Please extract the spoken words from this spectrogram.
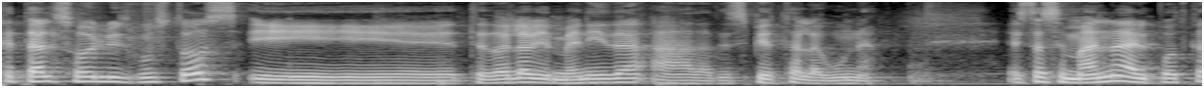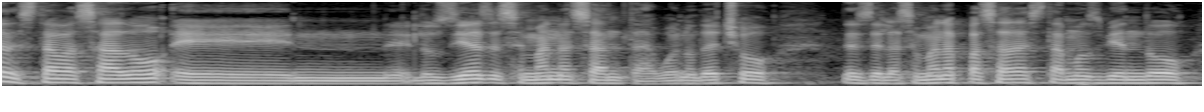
¿qué tal? Soy Luis Bustos y te doy la bienvenida a Despierta Laguna. Esta semana el podcast está basado en los días de Semana Santa. Bueno, de hecho, desde la semana pasada estamos viendo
